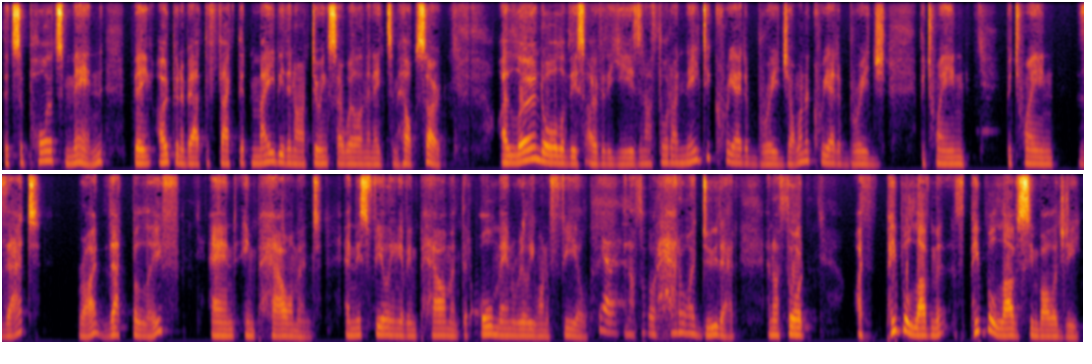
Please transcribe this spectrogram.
that supports men being open about the fact that maybe they're not doing so well and they need some help so I learned all of this over the years and I thought I need to create a bridge. I want to create a bridge between between that, right? That belief and empowerment and this feeling of empowerment that all men really want to feel. Yeah. And I thought, how do I do that? And I thought, I people love people love symbology,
